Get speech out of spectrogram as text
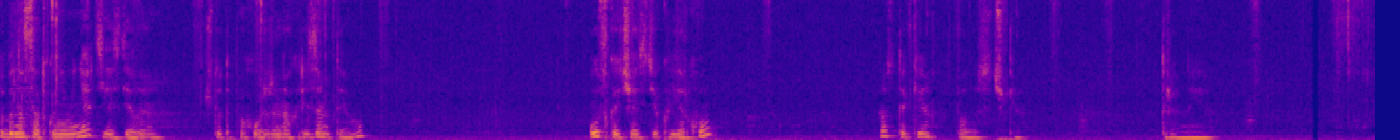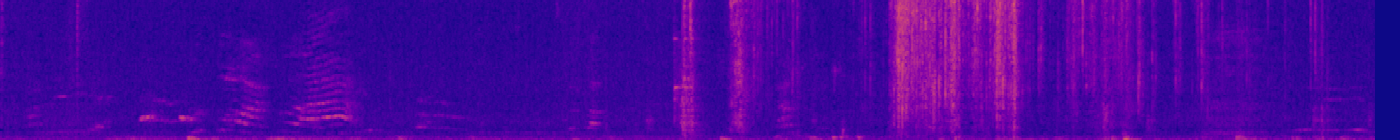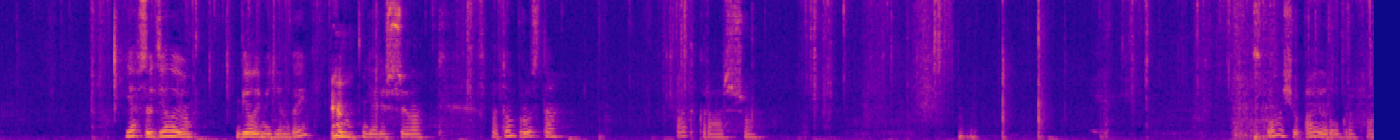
Чтобы насадку не менять, я сделаю что-то похожее на хризантему. Узкой частью кверху. Просто такие полосочки тройные. Я все делаю белой меренгой я решила. Потом просто подкрашу. С помощью аэрографа.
